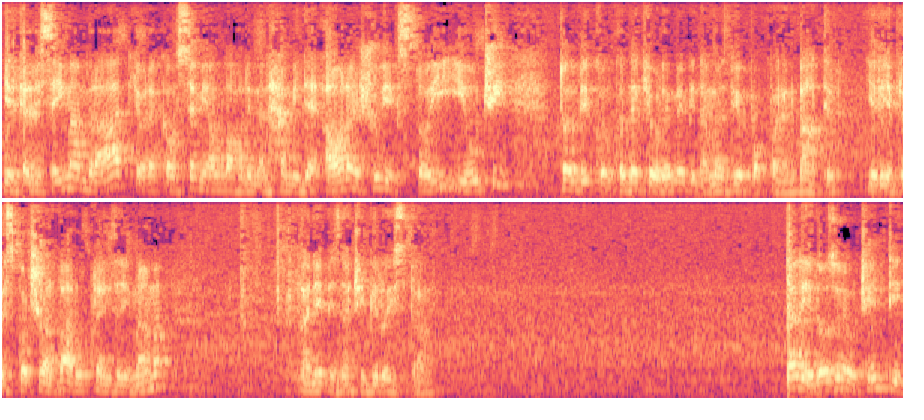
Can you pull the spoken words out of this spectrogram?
jer kad bi se imam vratio, rekao semi Allahu liman hamide, a ona još uvijek stoji i uči, to bi kod neke uleme bi namaz bio pokvaren, batil, jer je preskočila dva rukna iza imama, pa ne bi znači bilo ispravno. Da li je dozvoljeno učiniti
